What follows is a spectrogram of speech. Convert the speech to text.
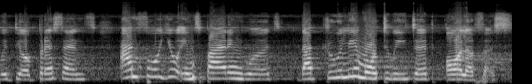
with your presence and for your inspiring words that truly motivated all of us.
